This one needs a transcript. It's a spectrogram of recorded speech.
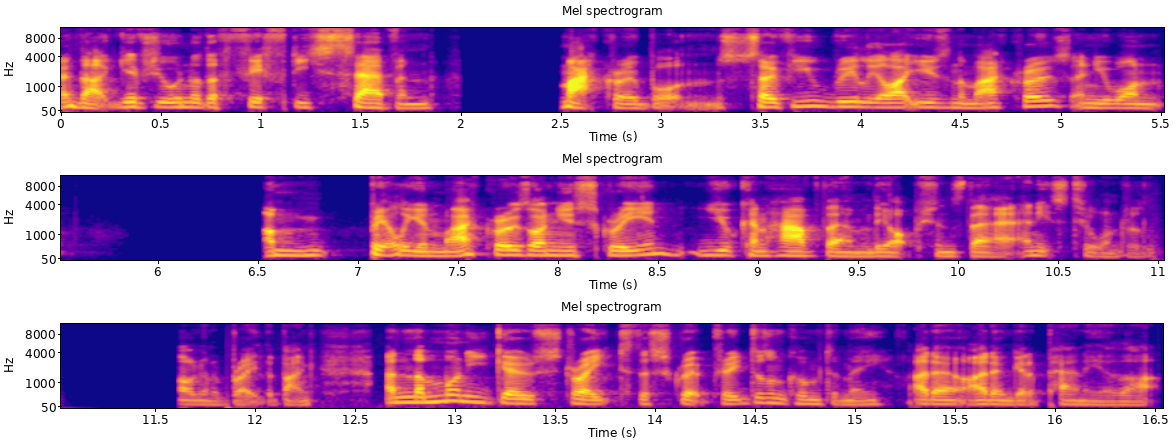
and that gives you another 57 macro buttons. So if you really like using the macros and you want a billion macros on your screen, you can have them. The options there, and it's 200. I'm Not going to break the bank, and the money goes straight to the scripter. It doesn't come to me. I don't. I don't get a penny of that.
